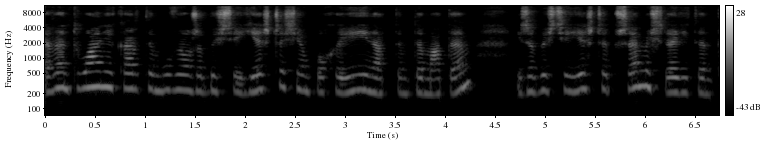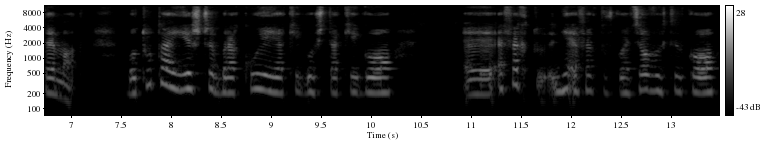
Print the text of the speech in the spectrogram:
Ewentualnie karty mówią, żebyście jeszcze się pochylili nad tym tematem i żebyście jeszcze przemyśleli ten temat, bo tutaj jeszcze brakuje jakiegoś takiego e, efektu, nie efektów końcowych, tylko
